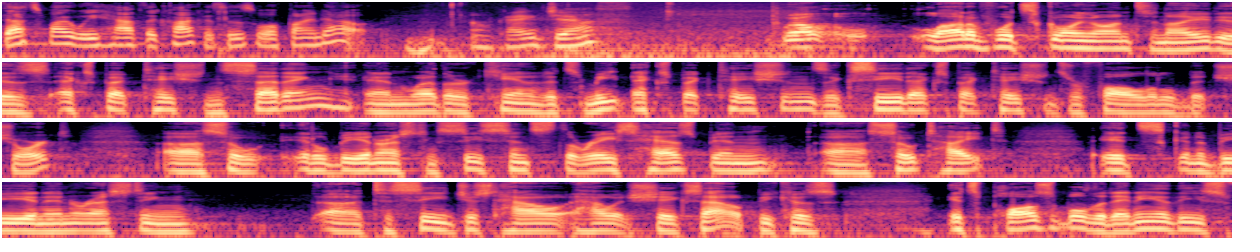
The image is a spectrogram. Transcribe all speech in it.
that's why we have the caucuses. We'll find out. Okay, Jeff? Well, a lot of what's going on tonight is expectation setting and whether candidates meet expectations, exceed expectations, or fall a little bit short. Uh, so it'll be interesting to see since the race has been uh, so tight, it's going to be an interesting uh, to see just how, how it shakes out because it's plausible that any of these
